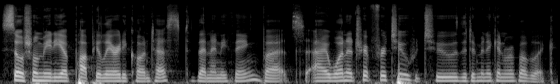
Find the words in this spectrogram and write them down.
social media popularity contest than anything, but I won a trip for two to the Dominican Republic.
